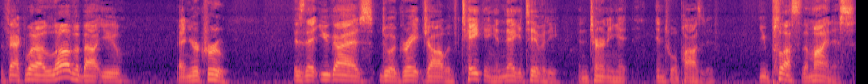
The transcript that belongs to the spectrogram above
In fact, what I love about you and your crew is that you guys do a great job of taking a negativity and turning it into a positive you plus the minus.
